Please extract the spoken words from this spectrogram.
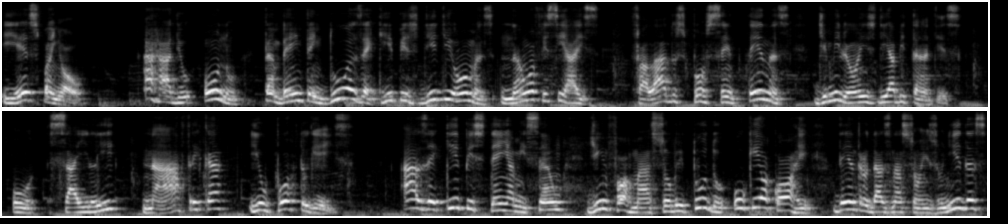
e espanhol. A Rádio ONU também tem duas equipes de idiomas não oficiais, falados por centenas de milhões de habitantes: o Saili, na África, e o português. As equipes têm a missão de informar sobre tudo o que ocorre dentro das Nações Unidas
